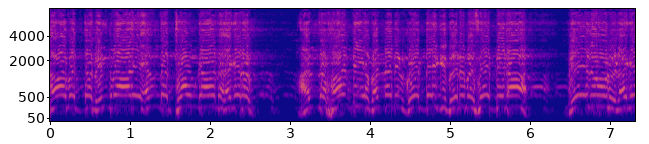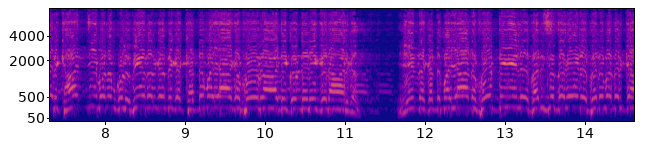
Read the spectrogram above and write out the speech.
மாவட்டம் என்றாலே அந்த தூங்காத நகரம் அந்த பாண்டிய மன்னனின் கோட்டைக்கு பெருமை சேர்த்தினா வேலூர் நகர் காஞ்சிபுரம் குழு வீரர்கள் மிக கடுமையாக போராடி கொண்டிருக்கிறார்கள். இந்த கடுமையான போட்டியிலே பரிசு தொகையிலே பெறுவதற்கு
